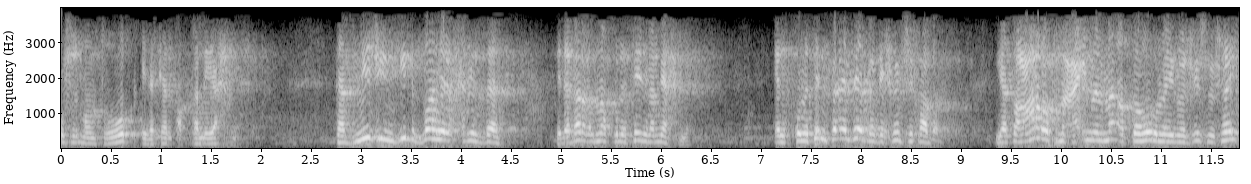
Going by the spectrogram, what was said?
مش المنطوق إذا كان أقل يحمل. طب نيجي نجيب ظاهر الحديث ده إذا بلغ الماء قلتين لم يحمل. القلتين فأزيد ما بيحملش خبر يتعارض مع إن الماء الطهور لا ينجسه شيء؟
